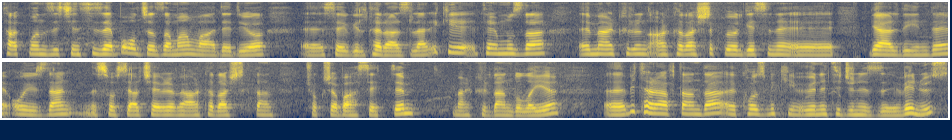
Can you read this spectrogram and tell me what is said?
takmanız için size bolca zaman vaat ediyor e, sevgili teraziler. 2 Temmuz'da e, Merkür'ün arkadaşlık bölgesine e, geldiğinde o yüzden sosyal çevre ve arkadaşlıktan çokça bahsettim Merkür'den dolayı. E, bir taraftan da e, kozmik yöneticiniz Venüs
